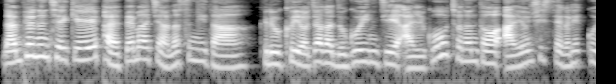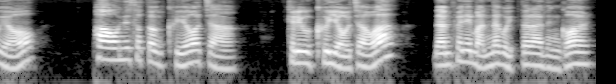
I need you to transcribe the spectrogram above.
남편은 제게 발뺌하지 않았습니다. 그리고 그 여자가 누구인지 알고 저는 더 아연실색을 했고요. 파혼에 있었던 그 여자, 그리고 그 여자와 남편이 만나고 있다라는 걸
